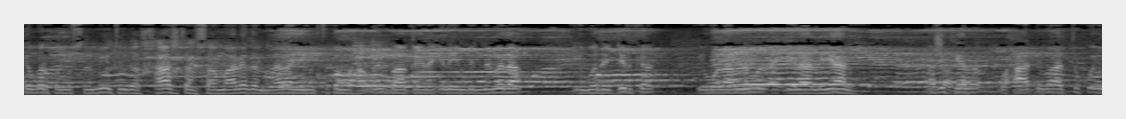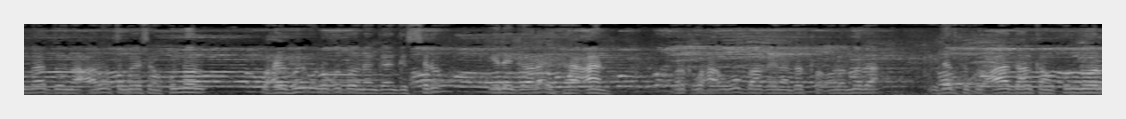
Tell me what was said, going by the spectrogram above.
كبرك المسلمين تود خاصة صامالة مثلا يمتكم وحاول باقينا إلى يمد النمذا يود الجركة يولى النمر إلى ليان imaan doonaa carruurta meeshan ku nool waxay hoy u noqon doonaan gaangasiro inay gaalo ay raacaan marka waxaan ugu baaqaynaa dadka culammada iyo dadka ducaadda halkan ku nool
